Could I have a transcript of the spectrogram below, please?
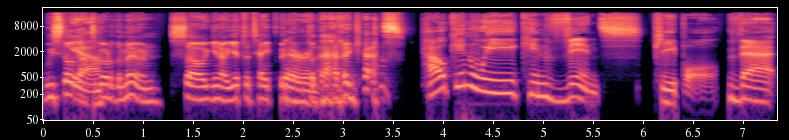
we still got to go to the moon. So you know you have to take the good with the bad, I guess. How can we convince people that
